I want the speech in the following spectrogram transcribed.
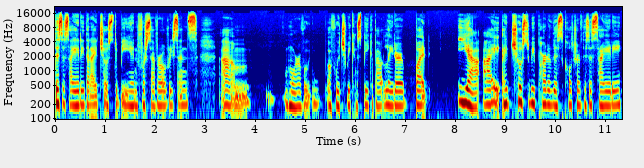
the society that I chose to be in for several reasons, um, more of, of which we can speak about later. But yeah, I, I chose to be part of this culture, of this society.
